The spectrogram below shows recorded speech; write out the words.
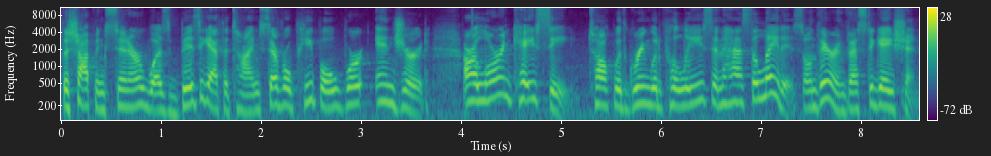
The shopping center was busy at the time. Several people were injured. Our Lauren Casey talked with Greenwood police and has the latest on their investigation.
